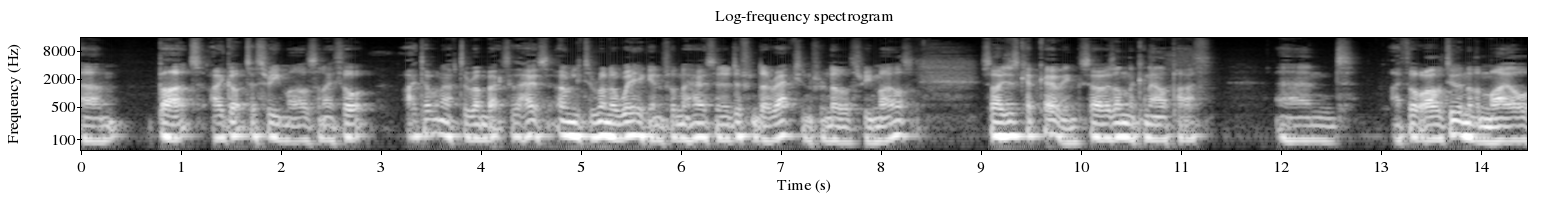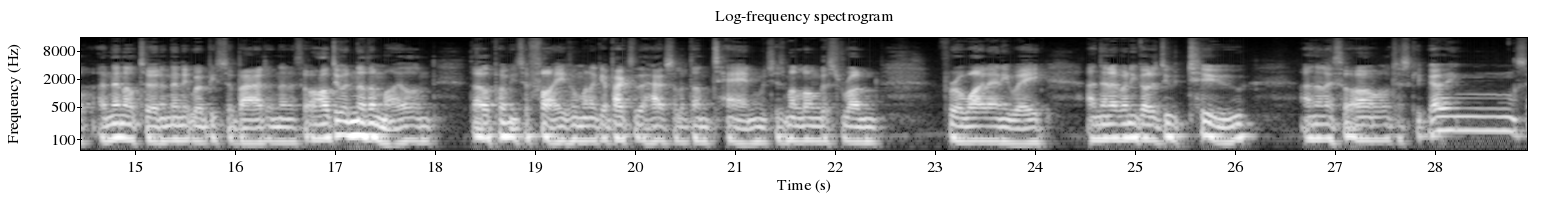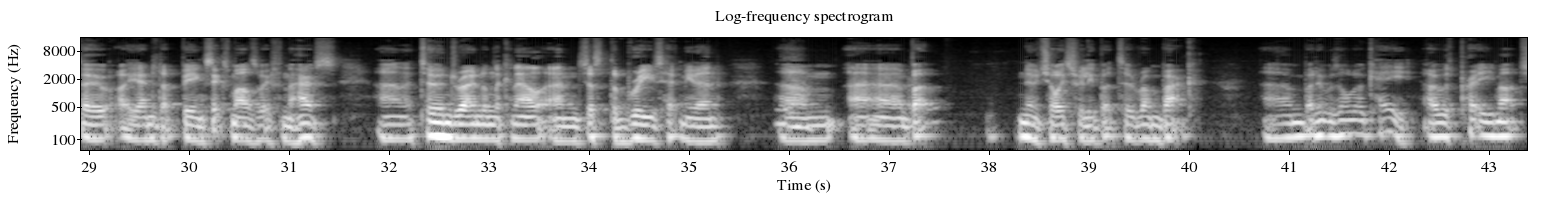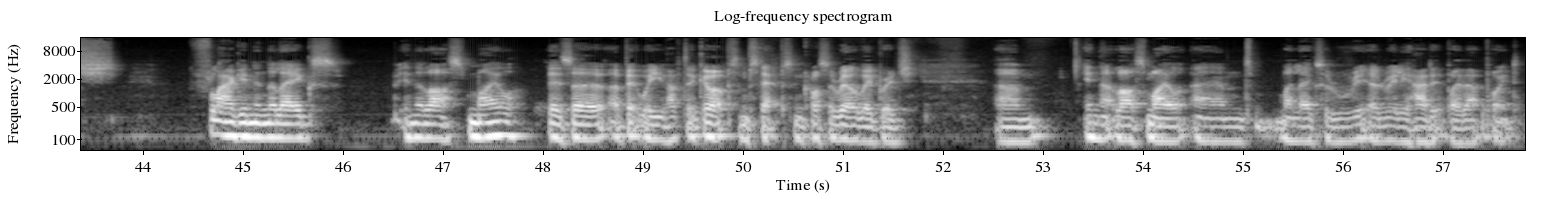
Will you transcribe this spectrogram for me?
Um, but I got to three miles and I thought I don't want to have to run back to the house only to run away again from the house in a different direction for another three miles. So I just kept going. So I was on the canal path and I thought well, I'll do another mile and then I'll turn and then it won't be so bad. And then I thought oh, I'll do another mile and that'll put me to five. And when I get back to the house, I'll have done 10, which is my longest run for a while anyway. And then I've only got to do two. And then I thought, oh, I'll just keep going. So I ended up being six miles away from the house. And I turned around on the canal and just the breeze hit me then. Um, uh, but no choice really but to run back. Um, but it was all okay. I was pretty much flagging in the legs in the last mile. There's a, a bit where you have to go up some steps and cross a railway bridge um, in that last mile, and my legs had, re- had really had it by that point.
